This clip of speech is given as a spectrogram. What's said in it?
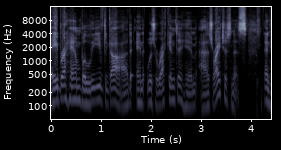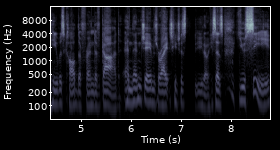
Abraham believed God, and it was reckoned to him as righteousness, and he was called the friend of God. And then James writes, he just, you know, he says, You see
